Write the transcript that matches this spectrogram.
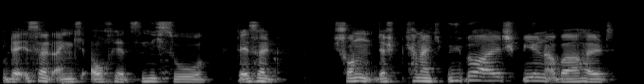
und der ist halt eigentlich auch jetzt nicht so, der ist halt schon, der kann halt überall spielen, aber halt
